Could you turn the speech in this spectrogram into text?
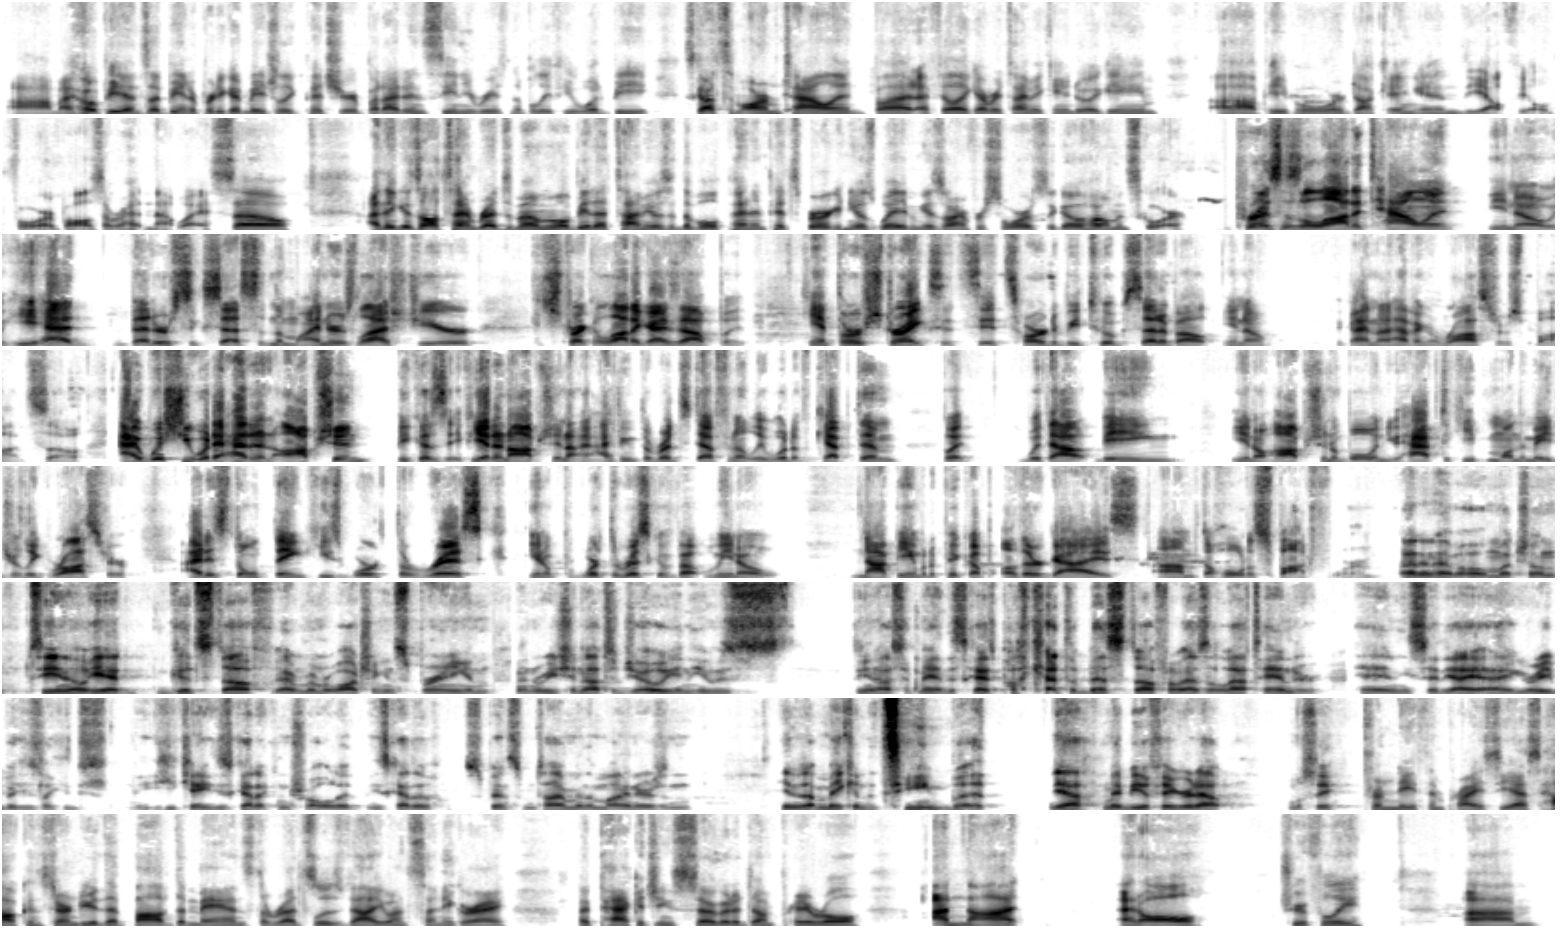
Um, I hope he ends up being a pretty good major league pitcher, but I didn't see any reason to believe he would be. He's got some arm talent, but I feel like every time he came to a game, uh, people were ducking in the outfield for balls that were heading that way. So I think his all-time Reds moment will be that time he was in the bullpen in Pittsburgh and he was waving his arm for Suarez to go home and score. Perez has a lot of talent. You know, he had better success in the minors last year. He strike a lot of guys out, but can't throw strikes. It's it's hard to be too upset about, you know, the guy not having a roster spot. So I wish he would have had an option because if he had an option, I, I think the Reds definitely would have kept him. But without being you know, optionable and you have to keep him on the major league roster. I just don't think he's worth the risk, you know, worth the risk of about, you know, not being able to pick up other guys um, to hold a spot for him. I didn't have a whole much on. See, you know, he had good stuff. I remember watching in spring and, and reaching out to Joey, and he was, you know, I said, man, this guy's probably got the best stuff as a left-hander. And he said, yeah, I, I agree, but he's like, he, just, he can't. He's got to control it. He's got to spend some time in the minors, and he ended up making the team. But yeah, maybe he'll figure it out. we'll see. From Nathan Price, yes. How concerned are you that Bob demands the Reds lose value on Sonny Gray by packaging Shogo to dump payroll? I'm not at all, truthfully. Um,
